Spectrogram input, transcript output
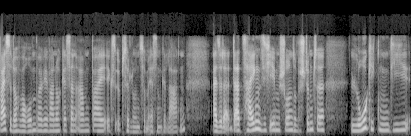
weißt du doch warum, weil wir waren noch gestern Abend bei XY zum Essen geladen. Also da, da zeigen sich eben schon so bestimmte Logiken, die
